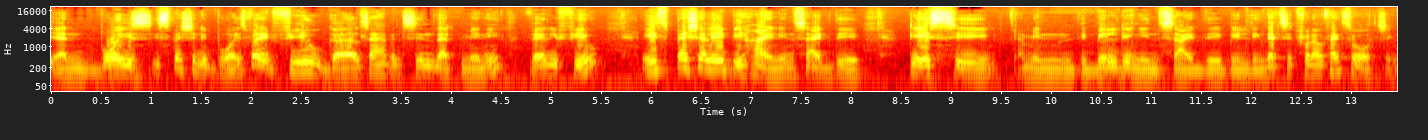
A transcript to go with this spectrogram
and boys, especially boys, very few girls. I haven't seen that many, very few, especially behind inside the TSC. I mean the building inside the building. That's it for now. Thanks for watching.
